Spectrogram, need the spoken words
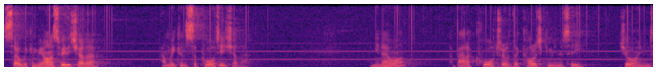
so we can be honest with each other and we can support each other. And you know what? About a quarter of the college community joined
